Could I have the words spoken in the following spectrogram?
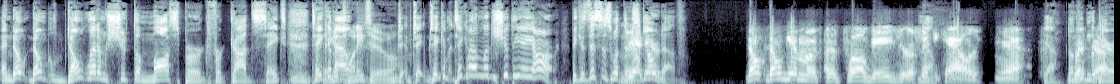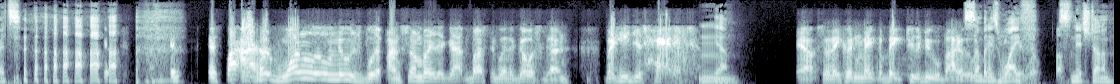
and don't don't don't let him shoot the Mossberg for God's sakes. Take, Take him out. 22. t- t- take him take him out and let him shoot the AR because this is what they're Yeah, scared of. Don't don't give him a, a 12 gauge or a 50 caliber. Yeah. Yeah, don't But, give him the uh, parrots. As far, I heard one little news blip on somebody that got busted with a ghost gun, but he just had it. Mm. yeah, Yeah, so they couldn't make a big to do about it. It somebody's I'm sure they wife snitched on him.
